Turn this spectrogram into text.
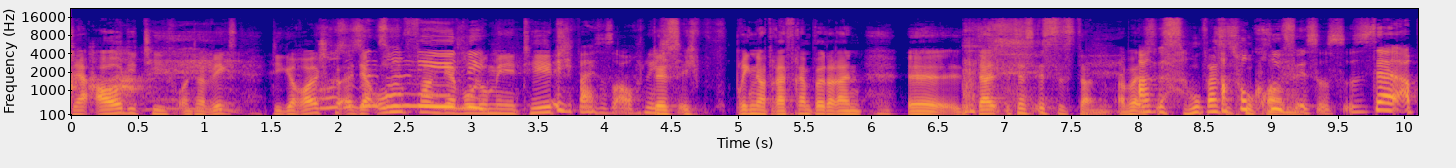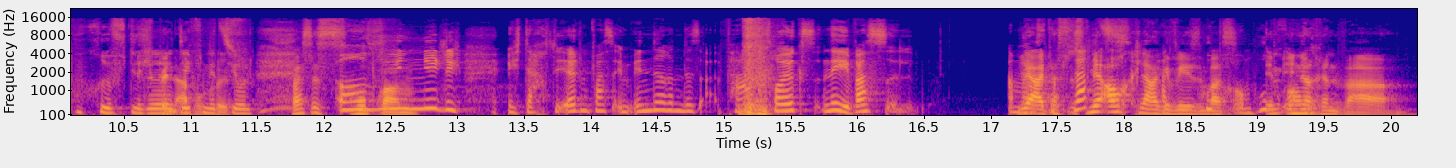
sehr auditiv unterwegs, die Geräusch, Oh, der sind so Umfang der. Voluminität, Ich weiß es auch nicht. das, ich bringe noch drei Fremdwörter rein, äh, das, das ist es dann. Aber es ist, was ist Hubraum? Apokryph ist es. Es ist sehr apokryph, diese Definition. Apokryph. Was ist Oh, wie Hubraum? niedlich. Ich dachte irgendwas im Inneren des Fahrzeugs. nee, was. äh, Ja, das ist Platz mir auch klar hat. gewesen, was Hubraum, im Hubraum. Inneren war,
